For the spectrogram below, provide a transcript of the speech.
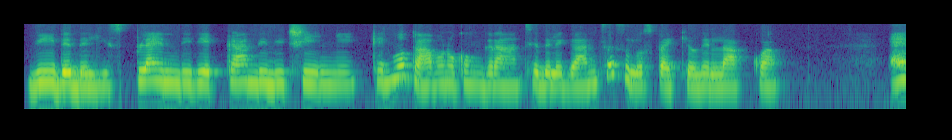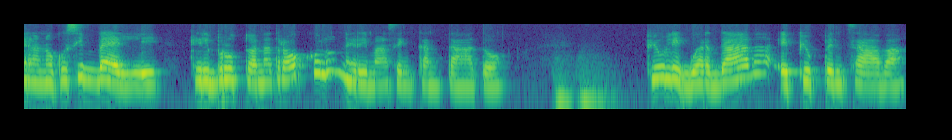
vide degli splendidi e candidi cigni che nuotavano con grazia ed eleganza sullo specchio dell'acqua. Erano così belli che il brutto anatroccolo ne rimase incantato. Più li guardava e più pensava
